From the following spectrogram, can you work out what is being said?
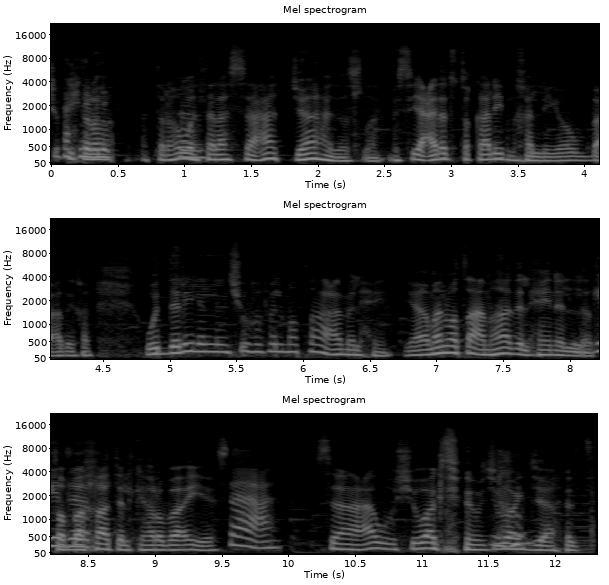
فإحنا ترى ترى هو آه. ثلاث ساعات جاهز أصلا بس هي عادات وتقاليد نخلي يوم بعض يخلي والدليل اللي نشوفه في المطاعم الحين. يا ما المطاعم هذه الحين القدر. الطباخات الكهربائية. ساعة. ساعة وشواك وشواك جاهز.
